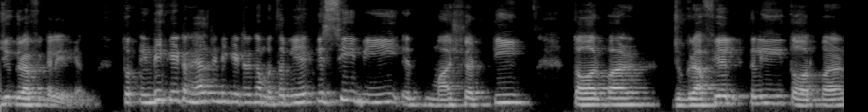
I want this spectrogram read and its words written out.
جیوگرافیکل ایریا تو انڈیکیٹر ہیلتھ انڈیکیٹر کا مطلب یہ ہے کسی بھی معاشرتی طور پر جغرافیکلی طور پر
